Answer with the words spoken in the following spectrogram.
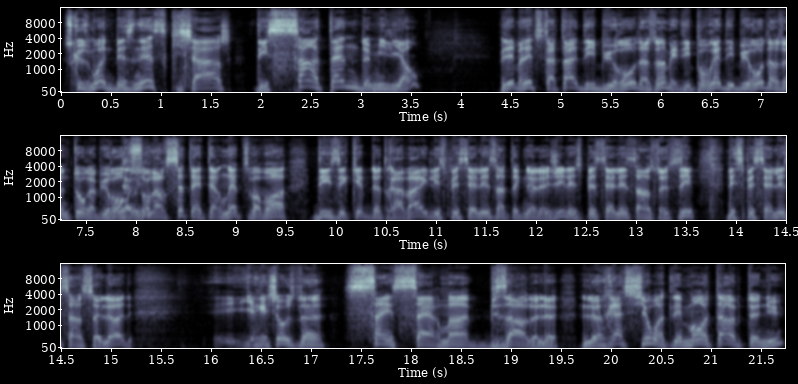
excuse-moi, une business qui charge des centaines de millions, tu t'attends à des bureaux dans un, mais des, pour vrai, des bureaux dans une tour à bureau. Ben Sur leur site Internet, tu vas voir des équipes de travail, les spécialistes en technologie, les spécialistes en ceci, les spécialistes en cela. Il y a quelque chose de sincèrement bizarre. Le, le, ratio entre les montants obtenus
